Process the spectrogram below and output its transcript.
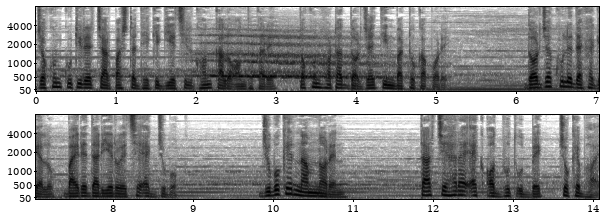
যখন কুটিরের চারপাশটা ঢেকে গিয়েছিল ঘন কালো অন্ধকারে, তখন হঠাৎ দরজায় তিনবার টোকা পড়ে। দরজা খুলে দেখা গেল, বাইরে দাঁড়িয়ে রয়েছে এক যুবক। যুবকের নাম নরেন। তার চেহারায় এক অদ্ভুত উদ্বেগ, চোখে ভয়।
